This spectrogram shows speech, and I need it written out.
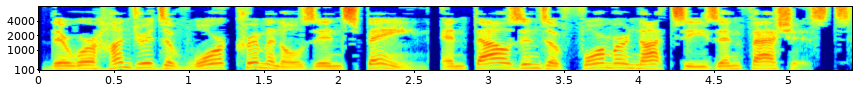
there were hundreds of war criminals in Spain, and thousands of former Nazis and fascists.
